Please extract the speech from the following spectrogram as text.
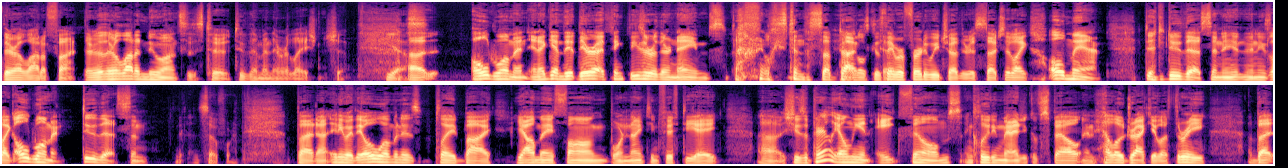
they're a lot of fun. There there are a lot of nuances to to them in their relationship. Yes. Uh, old woman and again they're i think these are their names at least in the subtitles because yeah. they refer to each other as such they're like oh man did do this and, then he's like old woman do this and so forth but uh, anyway the old woman is played by yao mei fong born 1958 uh, she's apparently only in eight films including magic of spell and hello dracula 3 but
